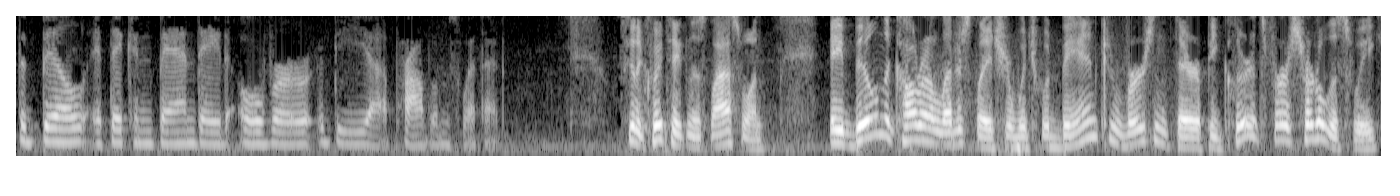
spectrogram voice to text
the bill if they can band aid over the uh, problems with it. Let's get a quick take on this last one. A bill in the Colorado legislature which would ban conversion therapy cleared its first hurdle this week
